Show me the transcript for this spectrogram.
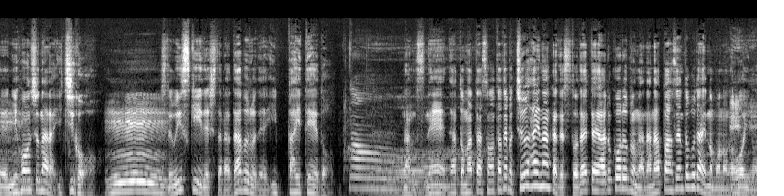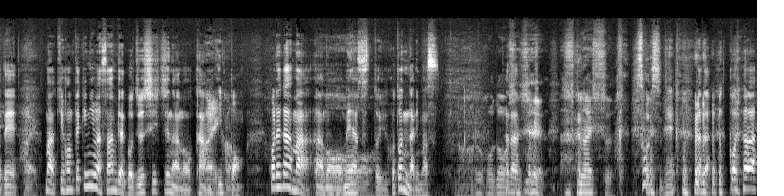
えー日本酒なら1合、そしてウイスキーでしたらダブルで1杯程度。あなんですね。であとまたその例えばチューハイなんかですと大体アルコール分が7%ぐらいのものが多いので、ええはい。まあ基本的には 350cc の缶はい1本、これがまああおのー。目安ということになります。なるほど。ただ先生少ないっす。そうですね。ただこれは、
